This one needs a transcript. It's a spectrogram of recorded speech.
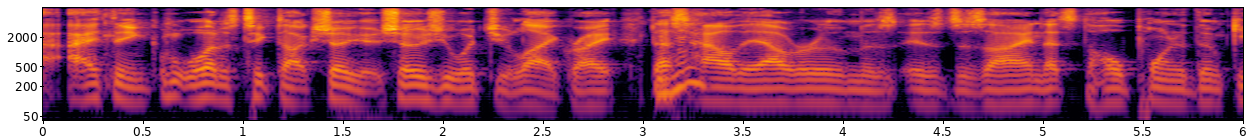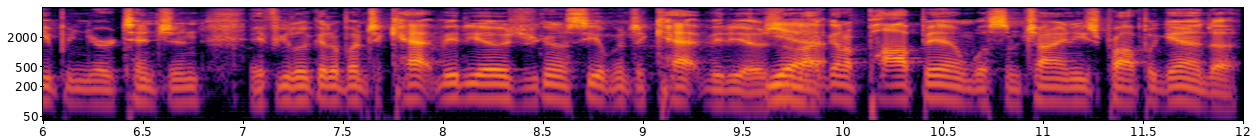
I think what does TikTok show you? It shows you what you like, right? That's Mm-hmm. how the algorithm is, is designed. That's the whole point of them keeping your attention. If you look at a bunch of cat videos, you're going to see a bunch of cat videos. Yeah. You're not going to pop in with some Chinese propaganda.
